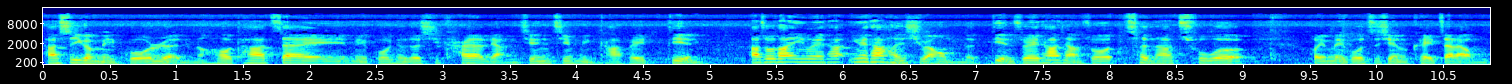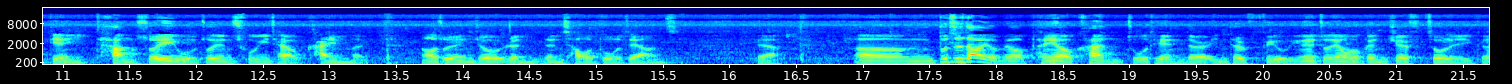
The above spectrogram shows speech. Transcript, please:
他是一个美国人，然后他在美国纽泽西开了两间精品咖啡店。他说他因为他因为他很喜欢我们的店，所以他想说趁他初二回美国之前可以再来我们店一趟。所以我昨天初一才有开门，然后昨天就人人超多这样子。对啊，嗯，不知道有没有朋友看昨天的 interview？因为昨天我跟 Jeff 做了一个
